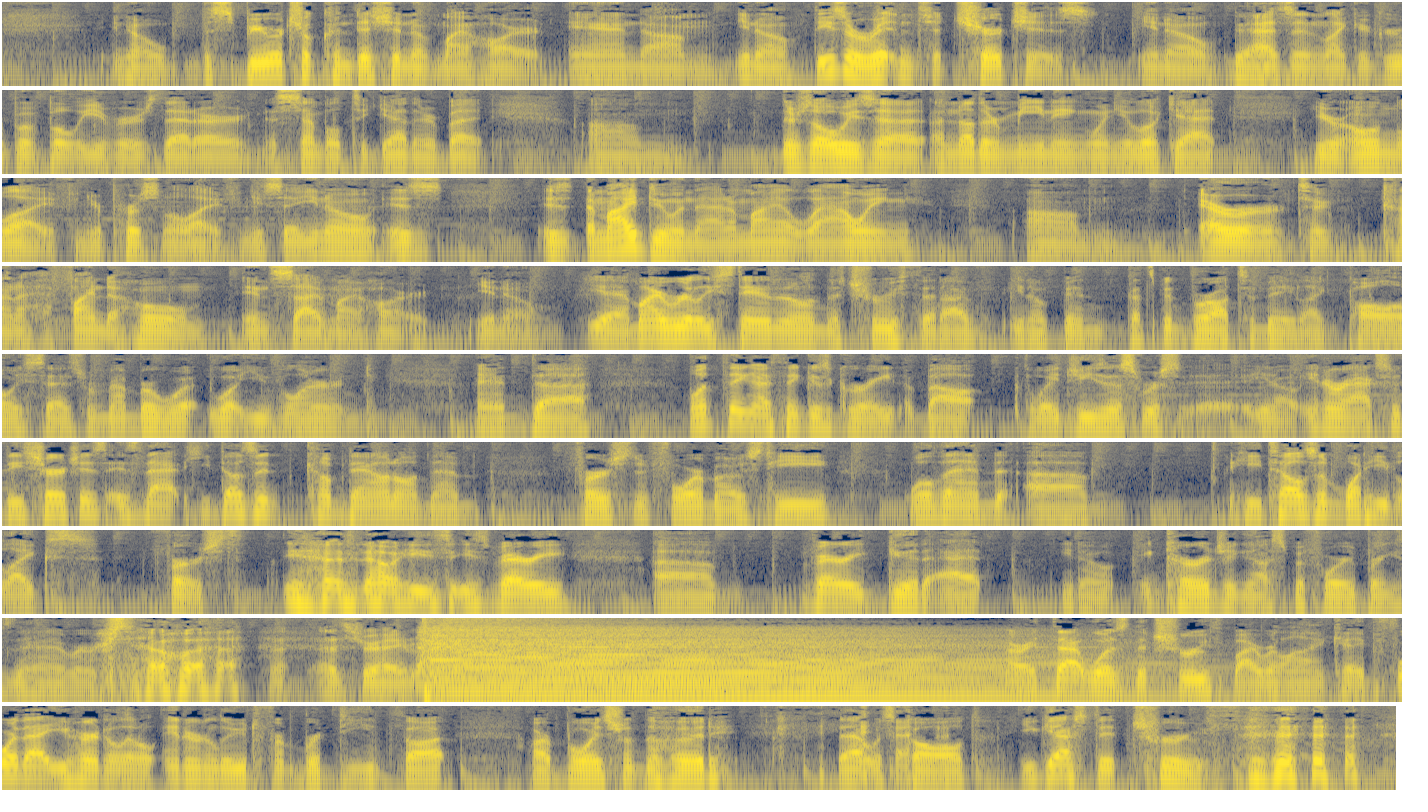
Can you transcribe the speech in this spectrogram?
you know the spiritual condition of my heart. And um, you know, these are written to churches, you know, Yeah. as in like a group of believers that are assembled together. But um, there's always a, another meaning when you look at your own life and your personal life, and you say, you know, is is am I doing that? Am I allowing um, error to kind of find a home inside my heart? You know, Yeah, am I really standing on the truth that I've you know been that's been brought to me? Like Paul always says, remember what what you've learned. And uh, one thing I think is great about the way Jesus uh, you know interacts with these churches is that he doesn't come down on them first and foremost. He will then um, he tells them what he likes first. You know, no, he's he's very um, very good at you know encouraging us before he brings the hammer. So. Uh, that's right. All right, that was The Truth by Relient K. Before that, you heard a little interlude from Redeemed Thought, our boys from the hood. That was called, you guessed it, Truth.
